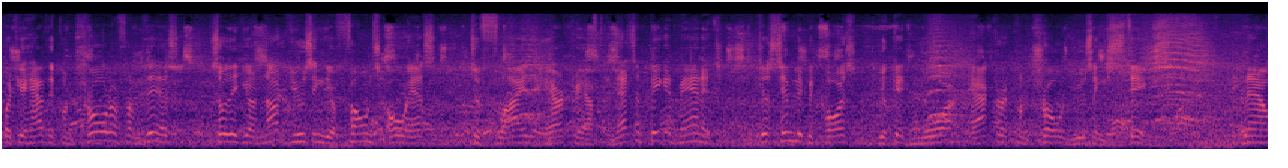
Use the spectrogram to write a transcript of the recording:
but you have the controller from this so that you're not using your phone's OS to fly the aircraft. And that's a big advantage, just simply because you get more accurate control using sticks. Now,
